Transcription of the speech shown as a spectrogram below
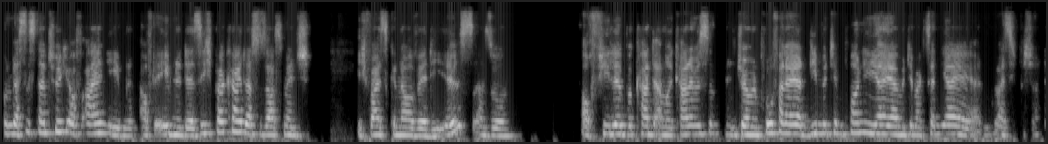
Und das ist natürlich auf allen Ebenen. Auf der Ebene der Sichtbarkeit, dass du sagst, Mensch, ich weiß genau, wer die ist. Also auch viele bekannte Amerikaner wissen, German Profiler, ja, die mit dem Pony, ja, ja, mit dem Akzent, ja, ja, ja, weiß ich Bescheid.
